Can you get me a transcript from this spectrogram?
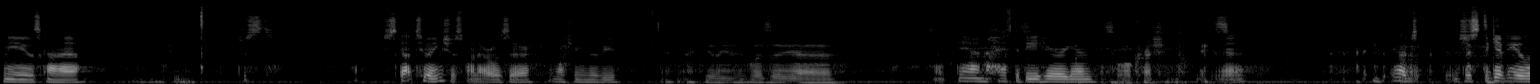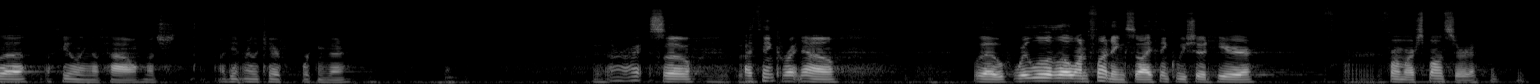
to me, it was kind of just just got too anxious when I was there watching a movie. I, I feel you. It was a uh, It's like, damn, I have to be here again. It's a soul crushing place. Yeah. Yeah, j- just to give you a, a feeling of how much I didn't really care for working there. All right, so I think right now, well, we're a little low on funding, so I think we should hear. From our sponsor,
